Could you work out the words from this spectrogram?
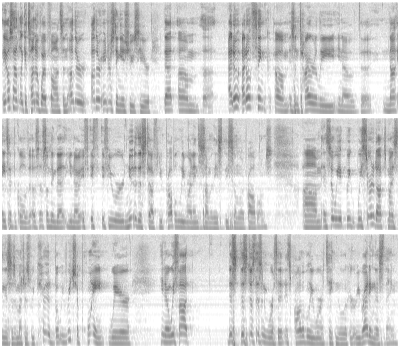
they also had like a ton of web fonts and other other interesting issues here that um, uh, I don't I don't think um, is entirely you know the not atypical of, of, something that you know if, if if you were new to this stuff you'd probably run into some of these these similar problems. Um, and so we, we, we started optimizing this as much as we could, but we reached a point where, you know, we thought this, this just isn't worth it. It's probably worth taking a look at rewriting this thing.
